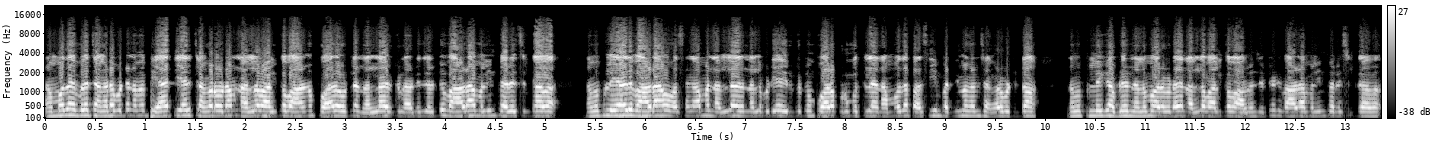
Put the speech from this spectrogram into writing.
நம்ம தான் இவ்வளவு சங்கடப்பட்டு நம்ம பேத்தியாவது சங்கட விடாம நல்ல வாழ்க்கை வாழணும் போற வீட்டுல நல்லா இருக்கணும் அப்படின்னு சொல்லிட்டு வாடாமலின்னு பேர் வச்சிருக்காவா? நம்ம பிள்ளையாவது வாடாம வசங்காம நல்ல நல்லபடியா இருக்கட்டும் போற குடும்பத்துல. நம்ம தான் பசியும் பட்டினியும் சங்கடப்பட்டுட்டோம். நம்ம பிள்ளைக்கு அப்படியே நல்ல வரக்கூடாது நல்ல வாழ்க்கை வாழணும்னு சொல்லிட்டு வாடாமலின்னு பேர் வச்சிருக்காவா?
